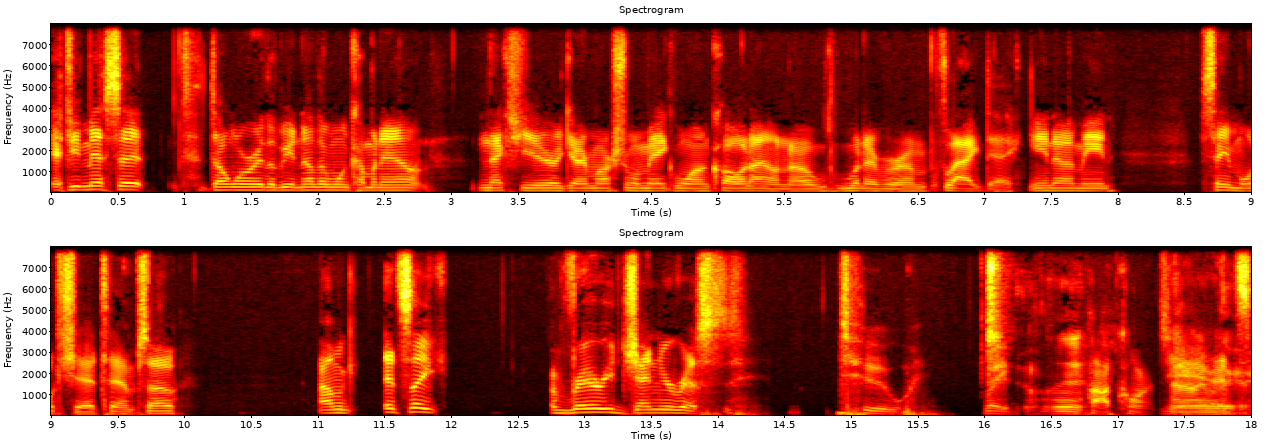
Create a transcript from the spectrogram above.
if you miss it, don't worry. There'll be another one coming out next year. Garry Marshall will make one called I don't know whatever um Flag Day. You know what I mean? Same old shit, Tim. So I'm. It's like a very generous two like popcorns. Yeah, it's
